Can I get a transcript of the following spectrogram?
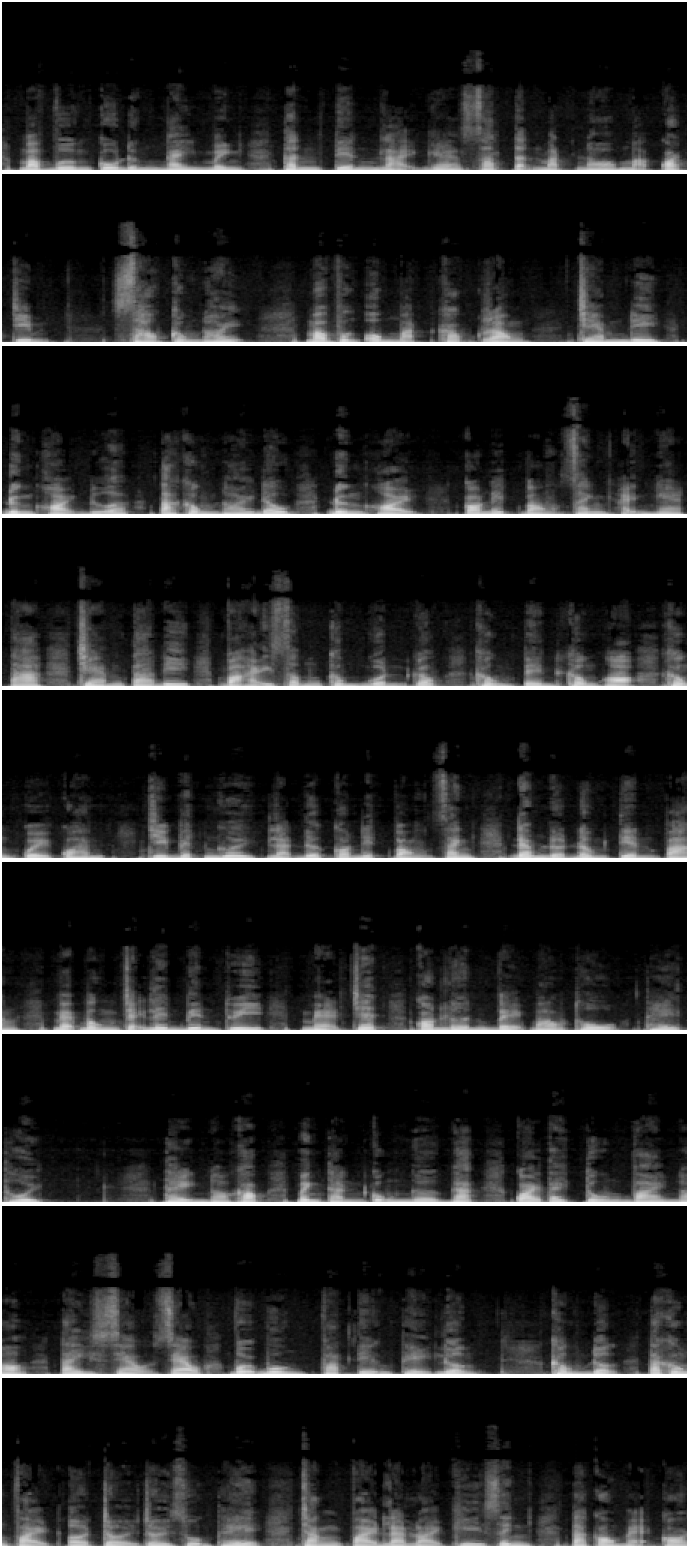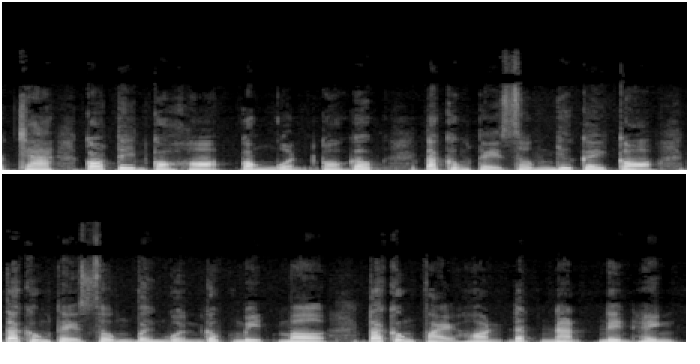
Mà vương cô đứng ngay mình, thần tiến lại ghé sát tận mặt nó mà quát chìm. Sao không nói? Mà vương ôm mặt khóc ròng, chém đi, đừng hỏi nữa, ta không nói đâu, đừng hỏi. Con nít vòng xanh hãy nghe ta, chém ta đi và hãy sống không nguồn gốc, không tên, không họ, không quê quán. Chỉ biết ngươi là đứa con nít vòng xanh, đeo nửa đồng tiền vàng, mẹ bồng chạy lên biên thùy, mẹ chết, con lớn về báo thù, thế thôi. Thấy nó khóc, Minh Thần cũng ngơ ngác, quài tay túm vai nó, tay xèo xèo, vội buông phát tiếng thể lường. Không được, ta không phải ở trời rơi xuống thế, chẳng phải là loài khí sinh, ta có mẹ có cha, có tên có họ, có nguồn có gốc, ta không thể sống như cây cỏ, ta không thể sống với nguồn gốc mịt mờ, ta không phải hòn đất nặn nên hình.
